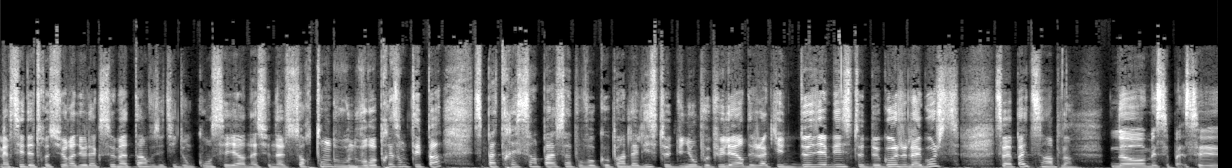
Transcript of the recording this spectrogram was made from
Merci d'être sur Radio Lac ce matin. Vous étiez donc conseillère nationale sortante, vous ne vous représentez pas. C'est pas très sympa ça pour vos copains de la liste d'union populaire. Déjà qu'il y a une deuxième liste de gauche et de la gauche, ça va pas être simple. Non, mais c'est pas, c'est,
